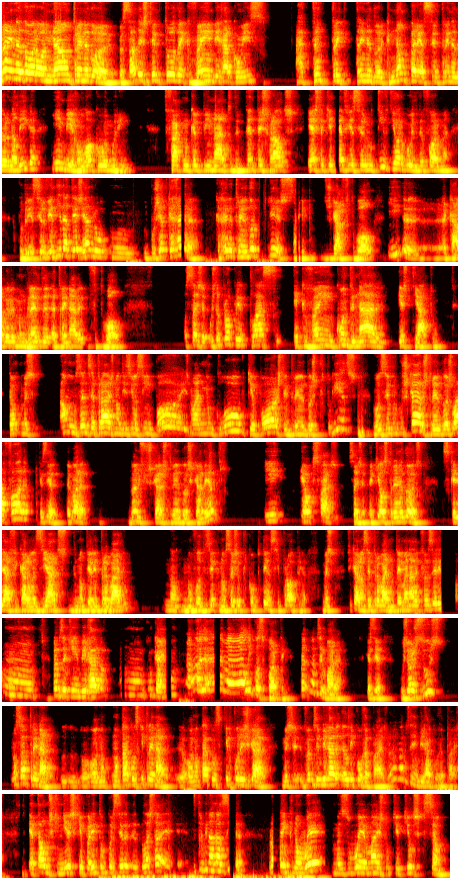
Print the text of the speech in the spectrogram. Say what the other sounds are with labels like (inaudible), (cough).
Treinador ou não treinador? Passado este tempo todo é que vem embirrar com isso. Há tanto tre treinador que não parece ser treinador na liga e embirram logo com o Amorim. De facto, num campeonato de tantas fraudes, esta que até devia ser motivo de orgulho da forma que poderia ser vendida até género um, um projeto de carreira. Carreira de treinador português. Sai de jogar futebol e uh, acaba num grande a treinar futebol. Ou seja, os da própria classe é que vêm condenar este teatro. Então, mas há uns anos atrás não diziam assim, pois não há nenhum clube que aposte em treinadores portugueses, vão sempre buscar os treinadores lá fora. Quer dizer, agora vamos buscar os treinadores cá dentro e é o que se faz. Ou seja, aqueles treinadores se calhar ficaram aziados de não terem trabalho, não, não vou dizer que não seja por competência própria, mas ficaram sem trabalho, não têm mais nada a fazer, hum, vamos aqui embirrar, hum, com quem? Olha, ali com o Sporting, vamos embora. Quer dizer, o Jorge Jesus não sabe treinar, ou não, não está a conseguir treinar, ou não está a conseguir pôr a jogar, mas vamos embirrar ali com o rapaz, vamos embirrar com o rapaz é tal mesquinhez que aparentam parecer, lá está, é, é determinada azia. Para alguém que não é, mas o é mais do que aqueles que são.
